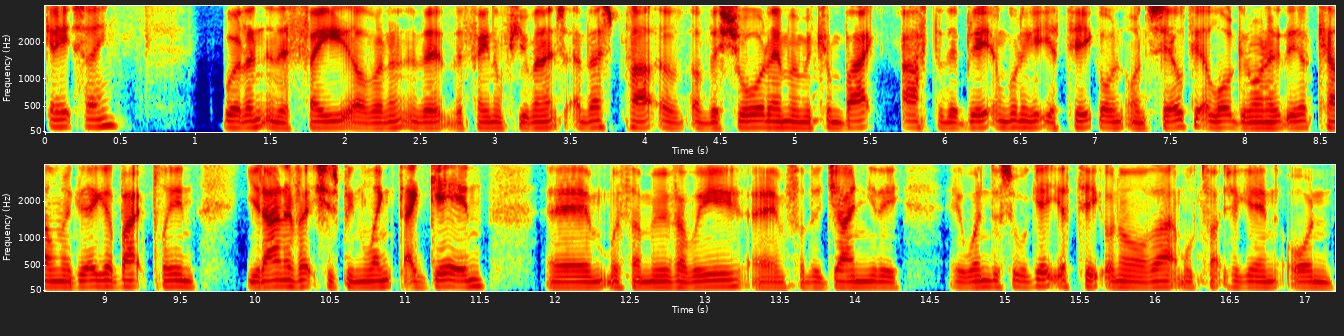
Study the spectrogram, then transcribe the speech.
great sign. We're into the fight, or we're into the, the final few minutes of this part of, of the show. And when we come back after the break, I'm going to get your take on, on Celtic. A lot going on out there. Cal McGregor back playing. Juranovic has been linked again um, with a move away um, for the January uh, window. So we'll get your take on all of that. And we'll touch again on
